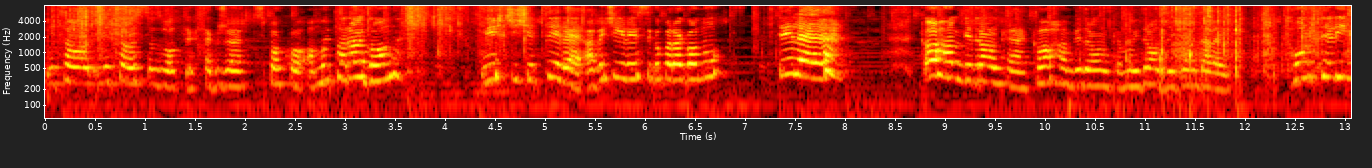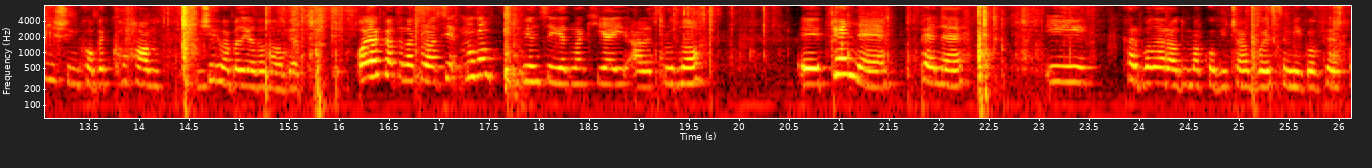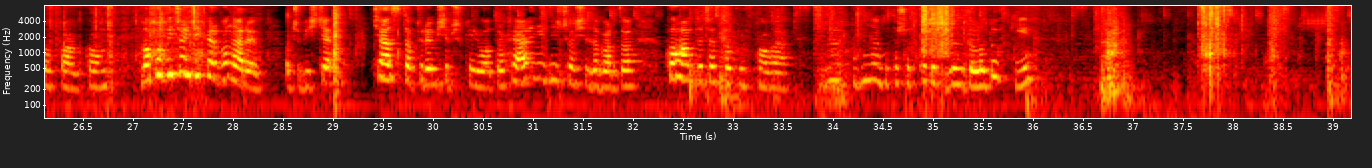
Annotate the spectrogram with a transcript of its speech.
niecałe, niecałe 100 zł, także spoko. A mój paragon mieści się tyle. A wiecie ile jest tego paragonu? Tyle! Kocham Biedronkę, kocham Biedronkę, moi drodzy, idziemy dalej. Tortellini szynkowe, kocham. Dzisiaj chyba będę jadła na obiad. O jaka to na kolację? Mogłam więcej jednak jej, ale trudno. Yy, penne, penne i carbonara od Makowicza, bo jestem jego wielką fanką. Makowicza i tej carbonary, oczywiście. Ciasto, które mi się przykleiło trochę, ale nie zniszczyło się za bardzo. Kocham to ciasto krówkowe. Powinnam to też odkładać do lodówki.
